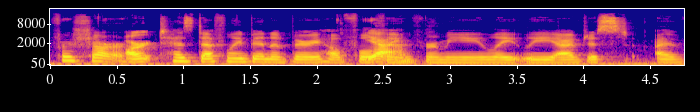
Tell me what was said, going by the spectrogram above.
For sure. art has definitely been a very helpful Yeah. thing for me lately. I've just I've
